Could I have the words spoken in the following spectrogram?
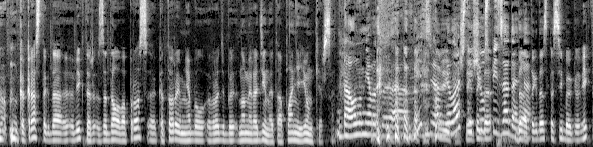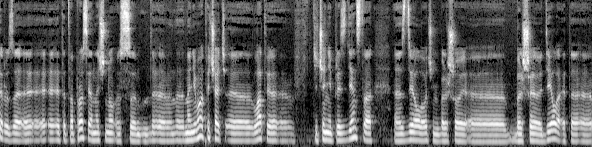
Как раз тогда Виктор задал вопрос, э, который у меня был вроде бы номер один. Это о плане Юнкерса. Да, он у меня вот, э, видите, обвела, что еще успеть задать. Да, тогда спасибо Виктору за э, этот вопрос. Я начну с, на него отвечать. Латвия в течение президентства Э, сделала очень большое, э, большое дело. Это э,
